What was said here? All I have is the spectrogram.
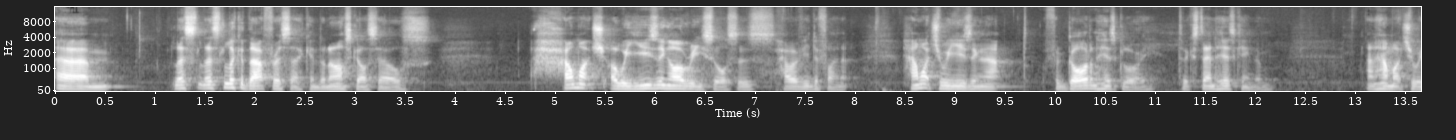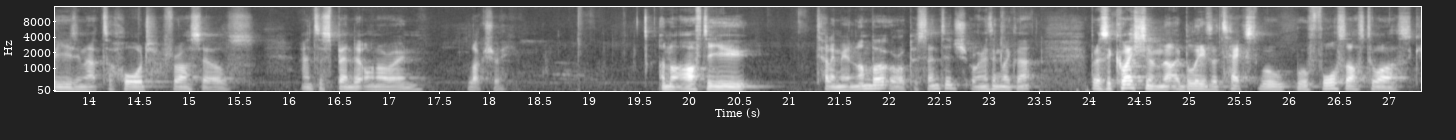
Um, let's, let's look at that for a second and ask ourselves how much are we using our resources, however you define it? How much are we using that for God and His glory, to extend His kingdom? And how much are we using that to hoard for ourselves and to spend it on our own luxury? I'm not after you telling me a number or a percentage or anything like that, but it's a question that I believe the text will, will force us to ask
